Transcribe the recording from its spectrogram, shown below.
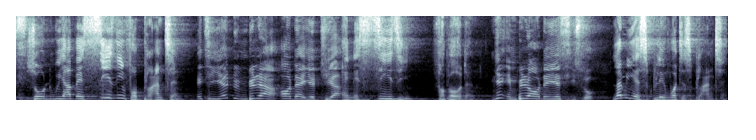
So we have a season for planting. And a season for building. Let me explain what is planting.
